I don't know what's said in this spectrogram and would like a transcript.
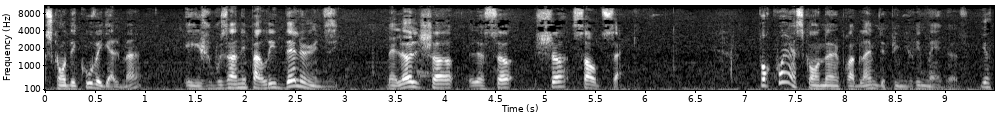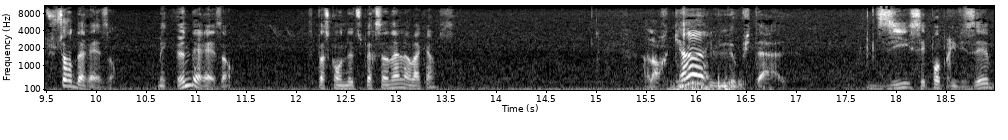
ce qu'on découvre également, et je vous en ai parlé dès lundi, mais là, le chat, le chat sort du sac. Pourquoi est-ce qu'on a un problème de pénurie de main-d'œuvre? Il y a toutes sortes de raisons. Mais une des raisons, c'est parce qu'on a du personnel en vacances. Alors, quand l'hôpital dit c'est pas prévisible,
